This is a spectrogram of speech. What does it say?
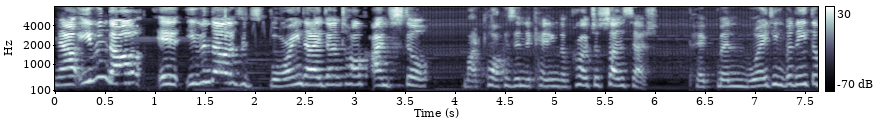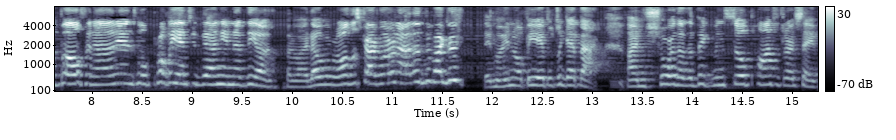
Now, even though it, even though if it's boring that I don't talk, I'm still my clock is indicating the approach of sunset. Pikmin waiting beneath the bowl and onions will probably enter the onion of the oven. But I know all the stragglers and the beggars, they might not be able to get back. I'm sure that the Pikmin still planted are safe,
